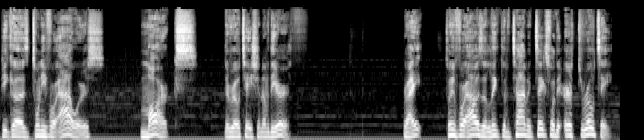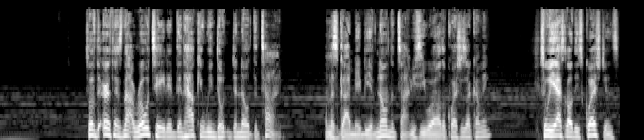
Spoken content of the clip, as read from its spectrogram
Because 24 hours marks the rotation of the earth, right? 24 hours is the length of time it takes for the earth to rotate. So if the earth has not rotated, then how can we denote the time? Unless God maybe have known the time. You see where all the questions are coming? So we ask all these questions.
